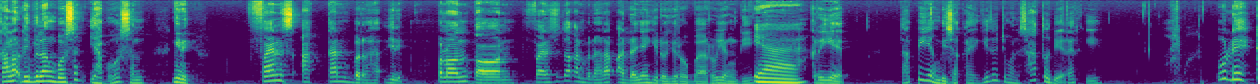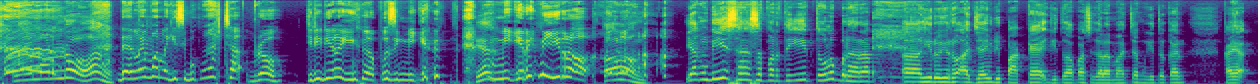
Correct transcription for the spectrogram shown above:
Kalau dibilang bosan, ya bosan. Gini, fans akan berharap jadi penonton, fans itu akan berharap adanya hero-hero baru yang di Ya. create. Tapi yang bisa kayak gitu cuma satu di RRQ. Lemon. Udah, lemon doang. Dan Lemon lagi sibuk ngaca bro. Jadi dia lagi nggak pusing mikirin Ya. mikirin hero. Tolong. Yang bisa seperti itu lu berharap eh, hero-hero ajaib dipakai gitu apa segala macam gitu kan. Kayak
